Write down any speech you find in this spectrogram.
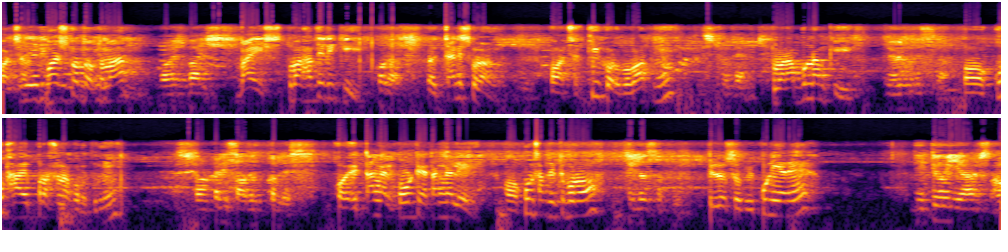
আচ্ছা। বয়স কত তোমার? বাইশ। তোমার হাতে কি? চাইনিজ কোরআন ও আচ্ছা কি করো বাবা তুমি? তোমার আব্বুর নাম কি? ও কোথায় পড়াশোনা করো তুমি? সরকারি সাদত কলেজ। ও টাঙ্গাইল ও কোন সাবজেক্টে পড়ো? ফিলোসফি ফিলোসফি কোন ইয়ারে দ্বিতীয় ইয়ার ও।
